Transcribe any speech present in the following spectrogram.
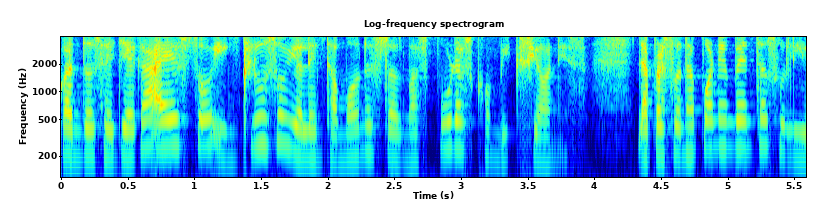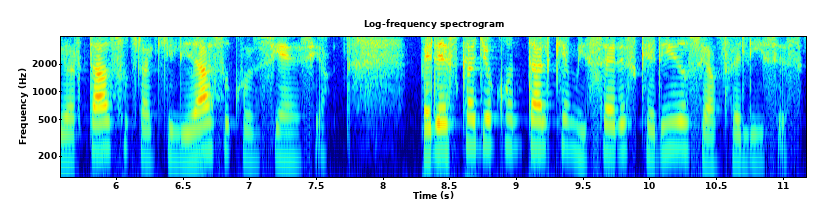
Cuando se llega a esto, incluso violentamos nuestras más puras convicciones. La persona pone en venta su libertad, su tranquilidad, su conciencia. Perezca yo con tal que mis seres queridos sean felices.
